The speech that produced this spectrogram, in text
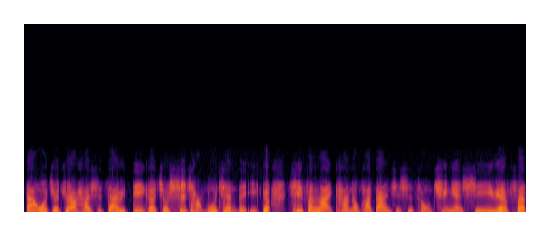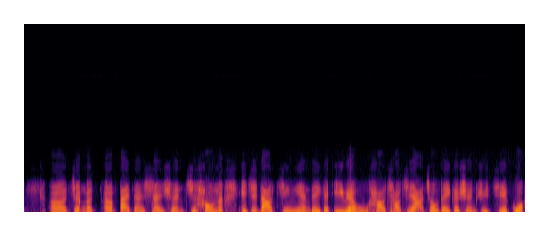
但我觉得主要还是在于第一个，就市场目前的一个气氛来看的话，当然其实从去年十一月份呃整个呃拜登胜选之后呢，一直到今年的一个一月五号乔治亚州的一个选举结果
